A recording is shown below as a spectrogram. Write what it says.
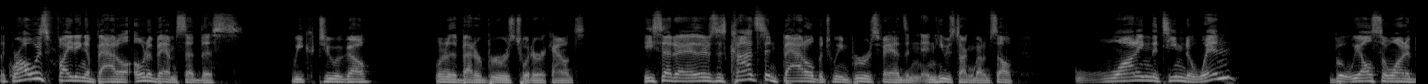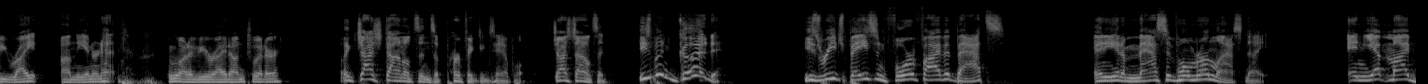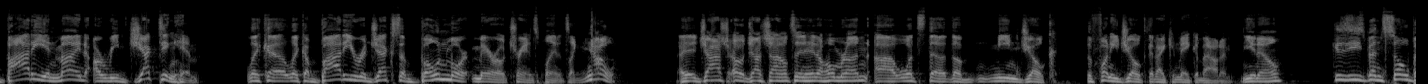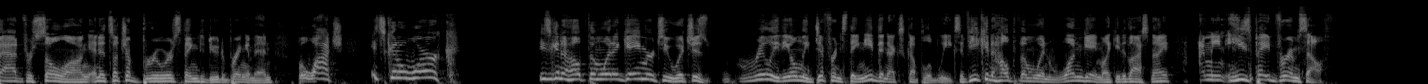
Like we're always fighting a battle. Onabam said this week or two ago, one of the better Brewers Twitter accounts. He said uh, there's this constant battle between Brewers fans, and, and he was talking about himself, wanting the team to win, but we also want to be right on the internet. we want to be right on Twitter. Like Josh Donaldson's a perfect example. Josh Donaldson, he's been good. He's reached base in four or five at bats, and he had a massive home run last night. And yet my body and mind are rejecting him like a like a body rejects a bone marrow transplant. It's like no, uh, Josh. Oh, Josh Donaldson hit a home run. Uh, what's the the mean joke, the funny joke that I can make about him? You know, because he's been so bad for so long, and it's such a Brewers thing to do to bring him in. But watch, it's gonna work. He's going to help them win a game or two, which is really the only difference they need the next couple of weeks. If he can help them win one game like he did last night, I mean, he's paid for himself.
